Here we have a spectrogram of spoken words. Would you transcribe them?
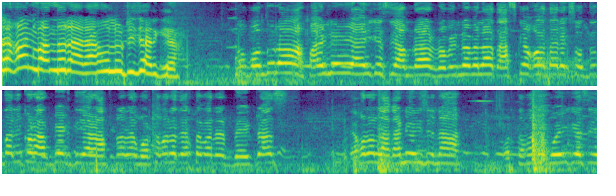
দেখান বন্ধুরা, রাহুল উঠি যার গিয়া। তো বন্ধুরা ফাইনালি আই গেছি আমরা রবীন্দ্র মেলাত আজকে কয় তারিখ? চোদ্দ তারিখের আপডেট দিয়ে আর আপনারা বর্তমানে দেখতে পারেন ব্রেক এখনও লাগানি হয়েছে না, বর্তমানে বই গেছে।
